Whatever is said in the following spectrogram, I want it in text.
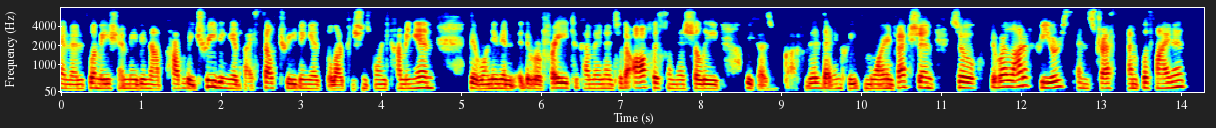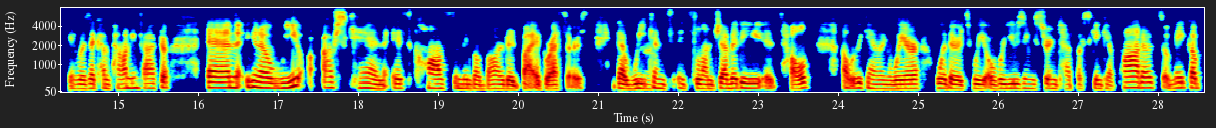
and inflammation, maybe not properly treating it by self-treating it. A lot of patients weren't coming in. They weren't even they were afraid to come in into the office initially because God forbid that increased more infection. So there were a lot of fears and stress amplified it. It was a compounding factor. And, you know, we, our skin is constantly bombarded by aggressors that weakens yeah. its longevity, its health. And we're becoming aware whether it's we overusing certain type of skincare products or makeup,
